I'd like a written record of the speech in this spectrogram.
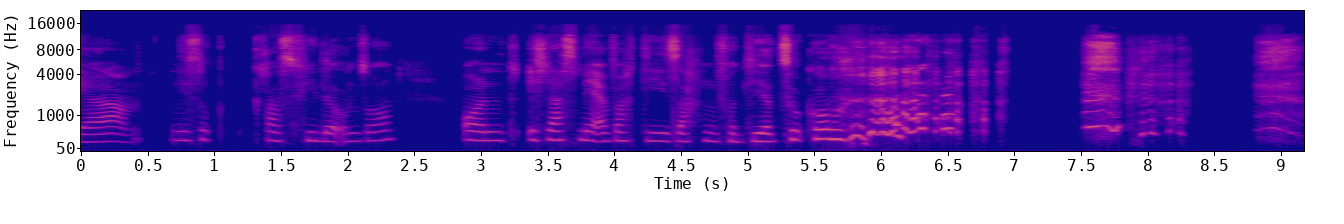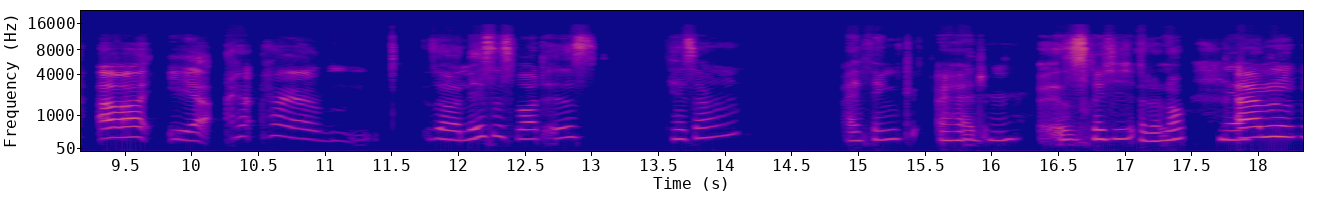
ja, nicht so krass viele und so. Und ich lasse mir einfach die Sachen von dir zukommen. Aber ja. So, nächstes Wort ist Tesang. I think I had. Mhm. Ist es richtig? I don't know. Ja. Ähm,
